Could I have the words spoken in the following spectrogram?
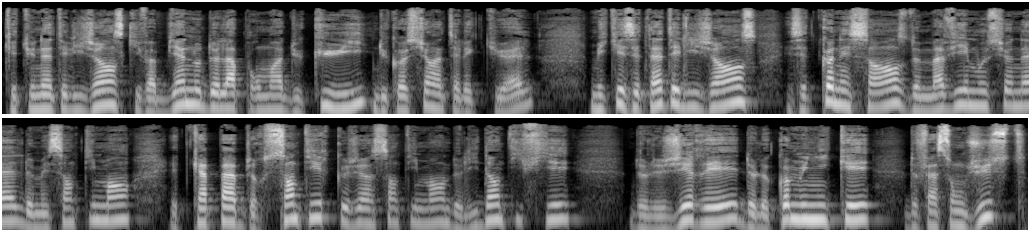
qui est une intelligence qui va bien au-delà pour moi du QI, du quotient intellectuel, mais qui est cette intelligence et cette connaissance de ma vie émotionnelle, de mes sentiments, être capable de ressentir que j'ai un sentiment, de l'identifier, de le gérer, de le communiquer de façon juste.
